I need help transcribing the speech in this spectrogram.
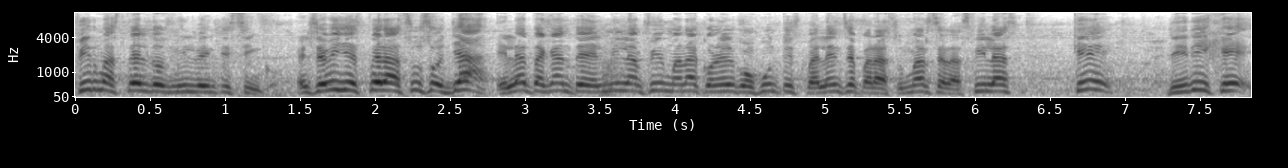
firma hasta el 2025. El Sevilla espera a Suso ya. El atacante del Milan firmará con el conjunto hispalense para sumarse a las filas que dirige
